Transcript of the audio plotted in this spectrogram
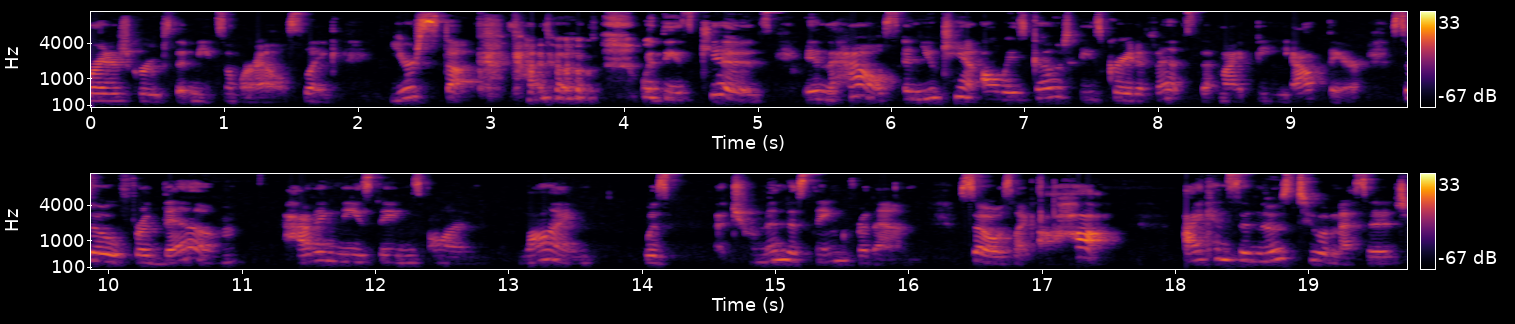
writers groups that meet somewhere else. Like you're stuck kind of with these kids in the house and you can't always go to these great events that might be out there. So for them, having these things online was a tremendous thing for them. So I was like, aha, I can send those two a message,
